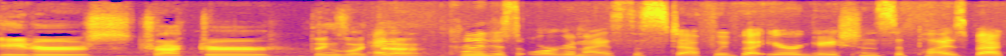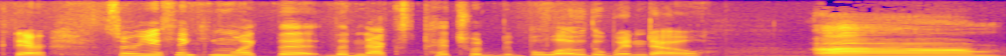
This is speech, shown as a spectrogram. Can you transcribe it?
gators, tractor, things like and that. kind of just organize the stuff. We've got irrigation supplies back there. So are you thinking like the, the next pitch would be below the window? Um,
